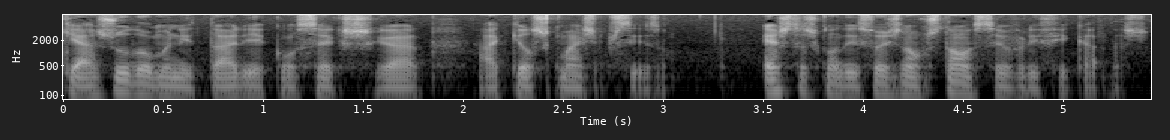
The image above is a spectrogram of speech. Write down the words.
que a ajuda humanitária consegue chegar àqueles que mais precisam. Estas condições não estão a ser verificadas.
